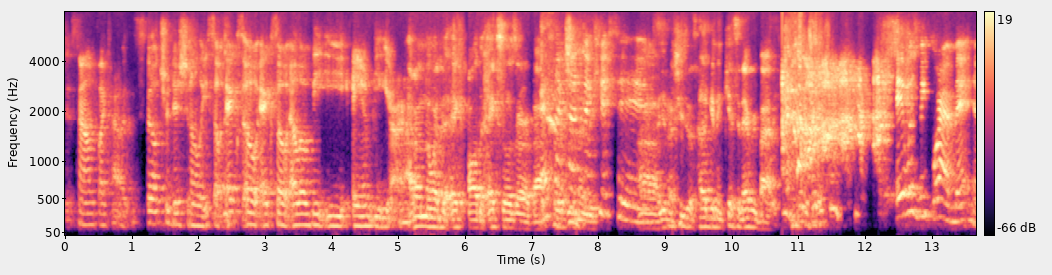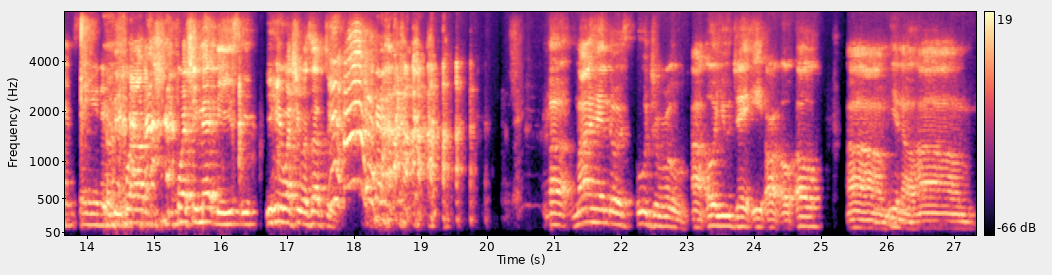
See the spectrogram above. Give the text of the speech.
it sounds like how it's spelled traditionally. So XOXO L O V E A M B E I R. don't know what the all the exos are about That's like hugs and kisses. Uh, you know, she's just hugging and kissing everybody. it was before I met him, so you know. before, I- before she met me, you, see, you hear what she was up to. Uh, my handle is Oujeroo, uh, O U J E R O O. Um, you know, um,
